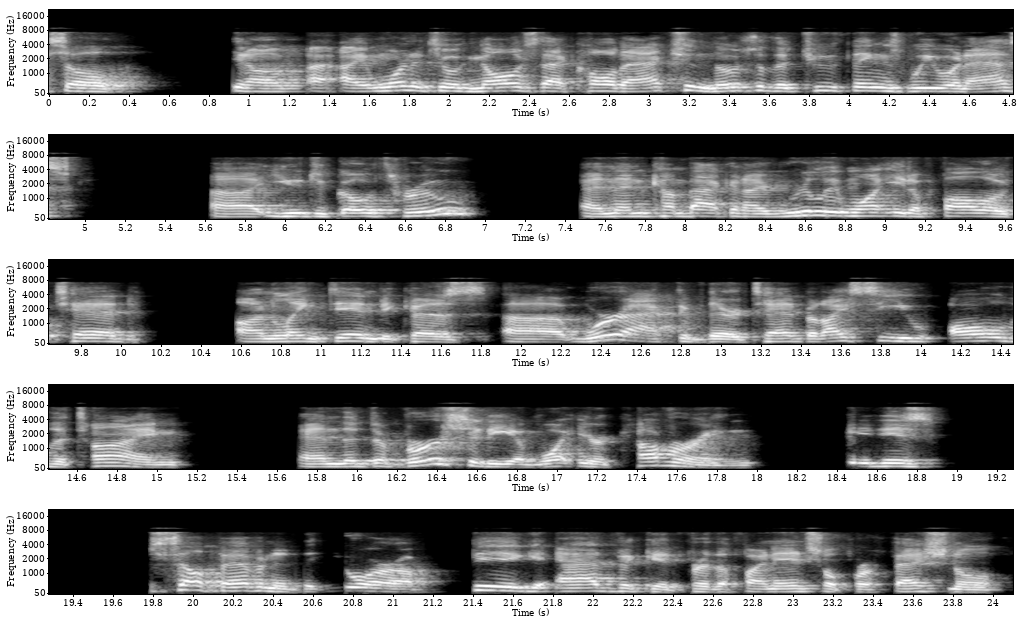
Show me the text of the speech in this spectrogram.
So you know I, I wanted to acknowledge that call to action. Those are the two things we would ask uh, you to go through and then come back. And I really want you to follow Ted on LinkedIn because uh, we're active there, Ted, but I see you all the time. And the diversity of what you're covering, it is self evident that you are a big advocate for the financial professional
